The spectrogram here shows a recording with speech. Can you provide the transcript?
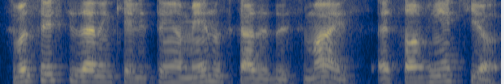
Se vocês quiserem que ele tenha menos casas decimais, é só vir aqui, ó,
